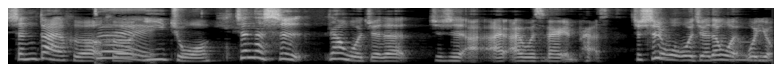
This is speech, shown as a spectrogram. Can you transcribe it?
身段和和衣着，真的是让我觉得，就是 I I was very impressed，就是我我觉得我我有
